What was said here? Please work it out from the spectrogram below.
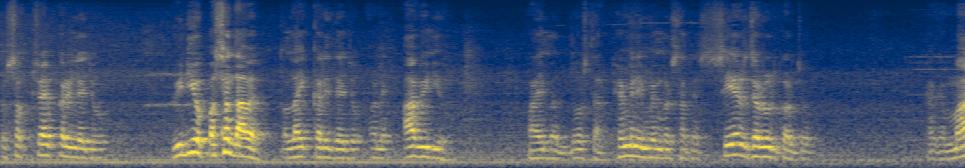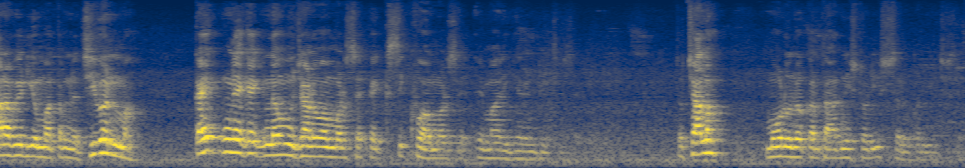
તો સબસ્ક્રાઈબ કરી લેજો. વીડિયો પસંદ આવે, તો લાઈક કરી દેજો અને આ વીડિયો ભાઈબંધ દોસ્તાર ફેમિલી મેમ્બર સાથે શેર જરૂર કરજો. કારણ કે મારા વિડીયોમાં તમને જીવનમાં કંઈક ને કંઈક નવું જાણવા મળશે, કંઈક શીખવા મળશે, એ મારી ગેરંટી છે તો ચાલો, મોડું ન કરતા આજની સ્ટોરી શરૂ કરીએ છીએ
